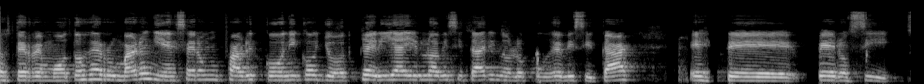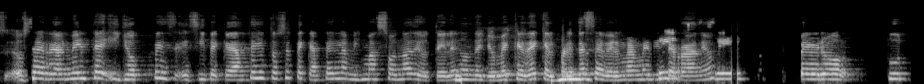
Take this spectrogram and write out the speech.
los, terremotos derrumbaron y ese era un faro icónico. Yo quería irlo a visitar y no lo pude visitar. Este, pero sí, o sea, realmente, y yo pensé, si te quedaste, entonces te quedaste en la misma zona de hoteles donde yo me quedé, que al frente se ve el mar Mediterráneo, pero tú,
